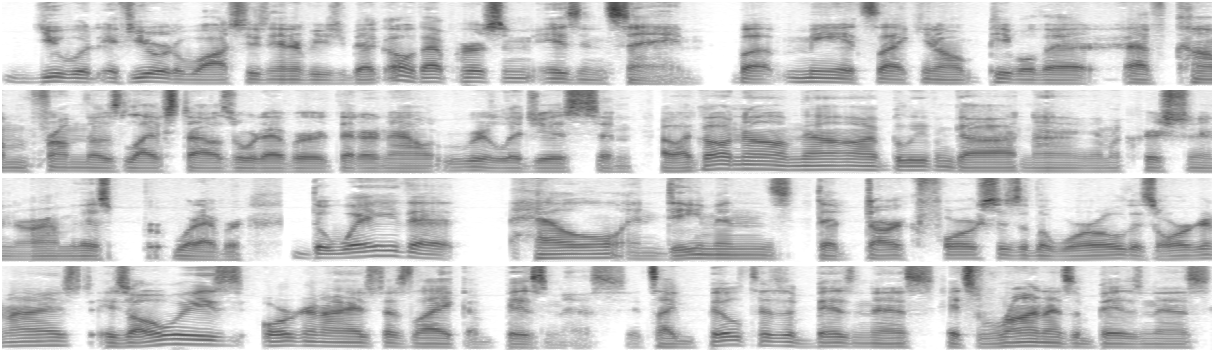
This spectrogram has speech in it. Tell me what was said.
you would if you were to watch these interviews, you'd be like, oh, that person is insane. But me, it's like you know people that have come from those lifestyles or whatever that are now religious and are like, oh no, no, I believe in God and I am a Christian or I'm this whatever. The way that hell and demons, the dark forces of the world is organized, is always organized as like a business. It's like built as a business, it's run as a business.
